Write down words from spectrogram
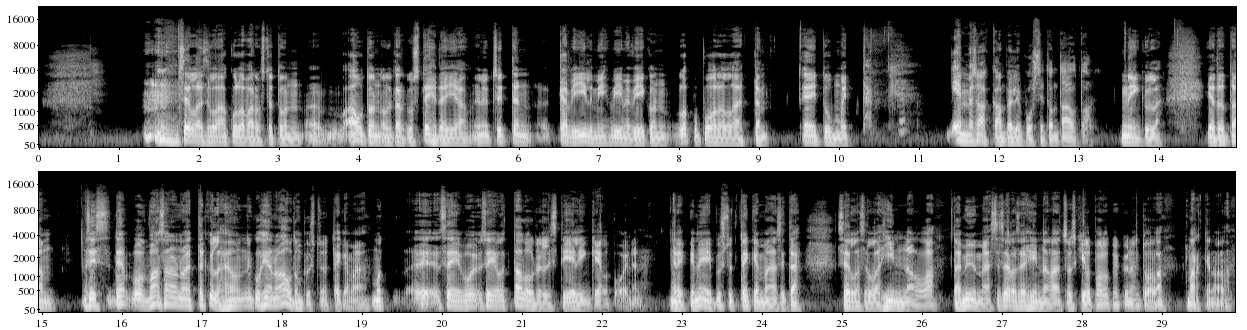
Sellaisella akulla varustetun auton oli tarkoitus tehdä ja, ja nyt sitten kävi ilmi viime viikon loppupuolella, että ei tuu mitään. Emme saakaan pölypussitonta autoa. Niin kyllä. Ja tota, Siis ne on vaan sanonut, että kyllä he on niin kuin hieno auton pystynyt tekemään, mutta e, se ei, voi, se ei ole taloudellisesti elinkelpoinen. Eli ne ei pysty tekemään sitä sellaisella hinnalla tai myymään sitä sellaisella hinnalla, että se olisi kilpailukykyinen tuolla markkinoilla.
